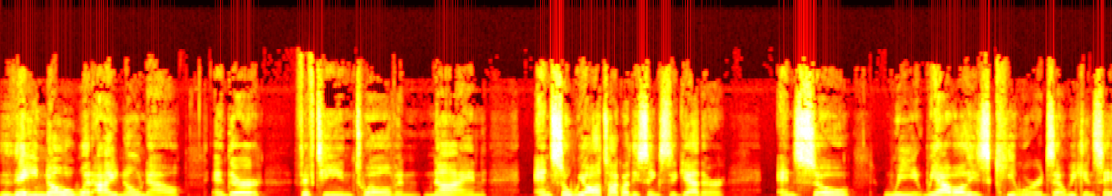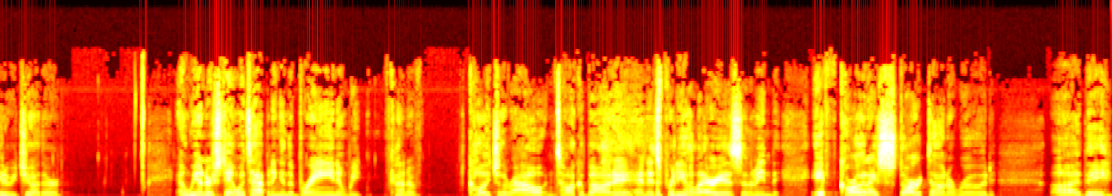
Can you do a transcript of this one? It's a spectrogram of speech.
they know what I know now, and they're 15, 12, and 9. And so we all talk about these things together. And so we we have all these keywords that we can say to each other and we understand what's happening in the brain and we kind of call each other out and talk about it and it's pretty hilarious. And I mean, if Carla and I start down a road uh, they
